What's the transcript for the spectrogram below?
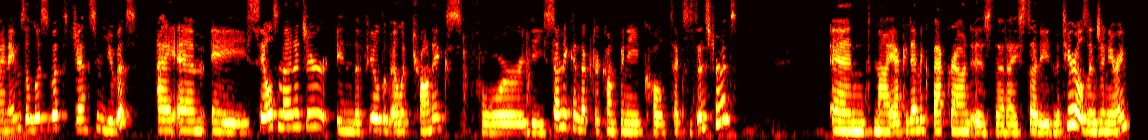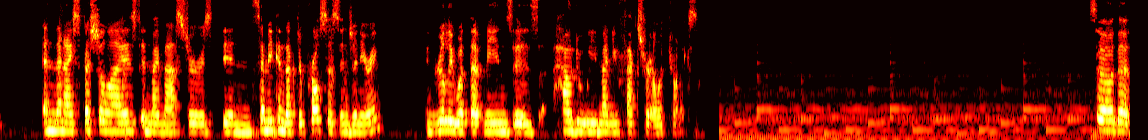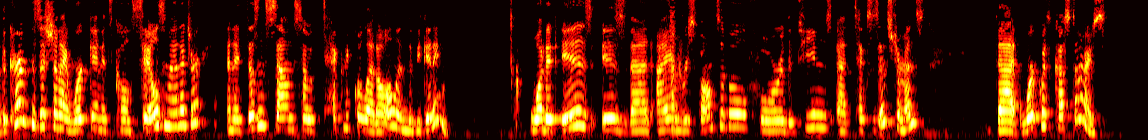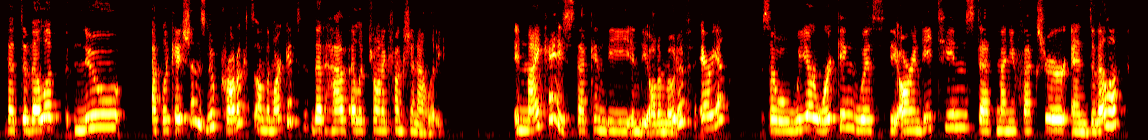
My name is Elizabeth Jensen Hubis. I am a sales manager in the field of electronics for the semiconductor company called Texas Instruments. And my academic background is that I studied materials engineering, and then I specialized in my master's in semiconductor process engineering. And really what that means is how do we manufacture electronics? So the, the current position I work in, it's called sales manager, and it doesn't sound so technical at all in the beginning. What it is, is that I am responsible for the teams at Texas Instruments that work with customers, that develop new applications, new products on the market that have electronic functionality. In my case, that can be in the automotive area. So we are working with the R&D teams that manufacture and develop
